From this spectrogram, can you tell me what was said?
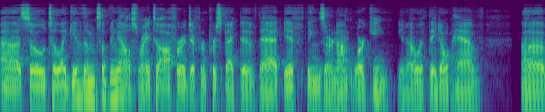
Uh, so to like give them something else, right? To offer a different perspective that if things are not working, you know, if they don't have uh,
